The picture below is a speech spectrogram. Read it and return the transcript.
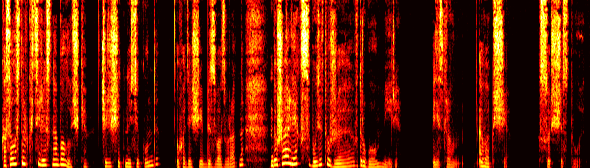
касалось только телесной оболочки. Через считанные секунды, уходящие безвозвратно, душа Алекс будет уже в другом мире, если он вообще существует.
